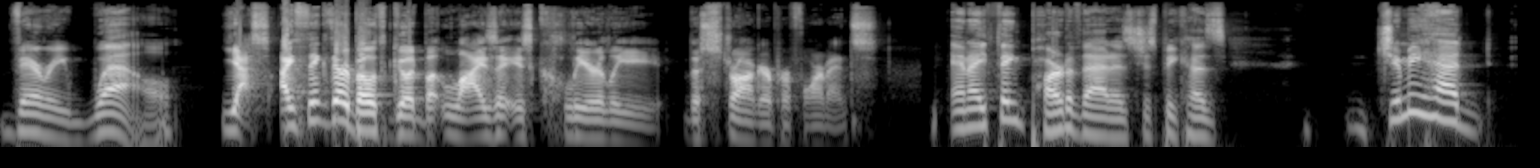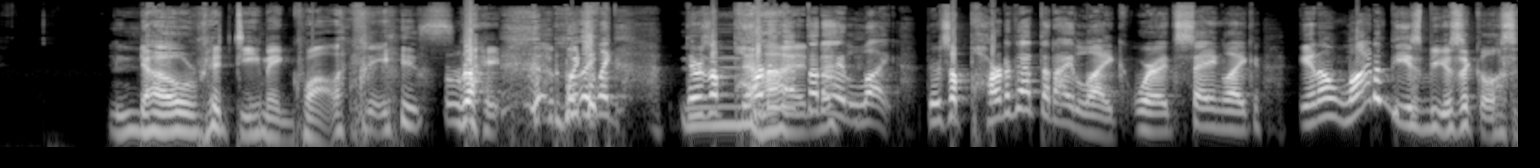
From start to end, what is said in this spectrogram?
very well. Yes, I think they're both good, but Liza is clearly the stronger performance. And I think part of that is just because Jimmy had no redeeming qualities. Right. Which Like, like, there's a part of that that. I like. There's a part of that that I like where it's saying like in a lot of these musicals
